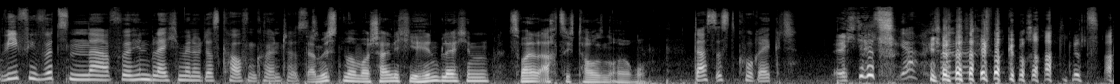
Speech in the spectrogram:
Wie viel würdest du dafür hinblechen, wenn du das kaufen könntest? Da müssten wir wahrscheinlich hier hinblechen 280.000 Euro. Das ist korrekt. Echt jetzt? Ja, Ich habe das einfach geratene Zahl.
